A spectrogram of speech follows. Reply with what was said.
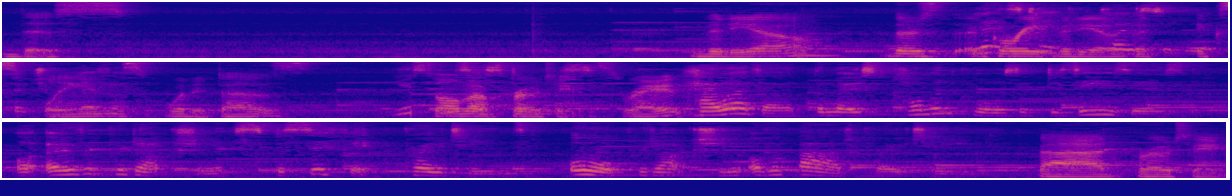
this video. There's a Let's great video that explains what it does. It's all about proteins, right? However, the most common cause of diseases are overproduction of specific proteins or production of a bad protein. Bad protein.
